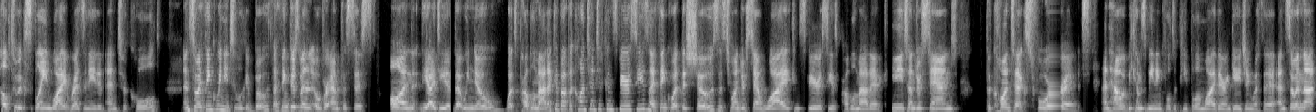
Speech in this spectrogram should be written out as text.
helped to explain why it resonated and took hold. And so I think we need to look at both. I think there's been an overemphasis on the idea that we know what's problematic about the content of conspiracies. And I think what this shows is to understand why conspiracy is problematic. You need to understand the context for it and how it becomes meaningful to people and why they're engaging with it. And so, in that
